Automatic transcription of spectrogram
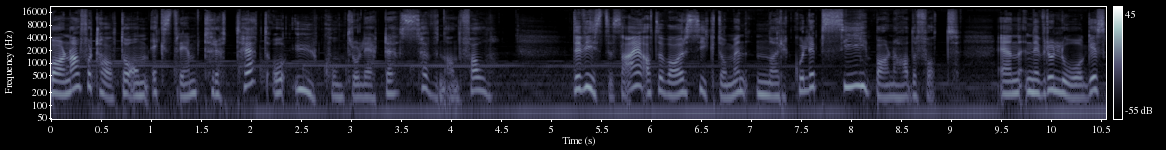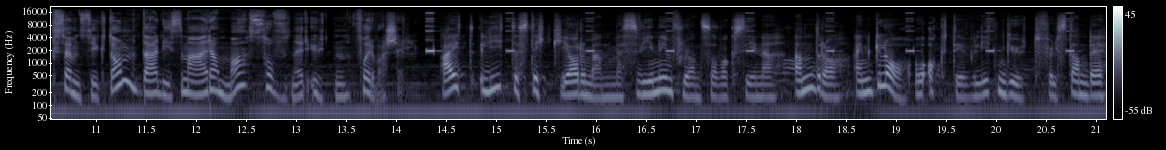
Barna fortalte om ekstrem trøtthet og ukontrollerte søvnanfall. Det viste seg at det var sykdommen narkolepsi barna hadde fått. En nevrologisk søvnsykdom der de som er ramma, sovner uten forvarsel. Et lite stikk i armen med svineinfluensavaksine endra en glad og aktiv liten gutt fullstendig.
